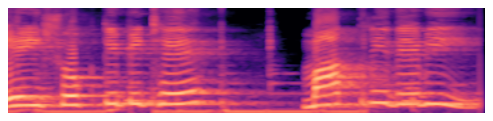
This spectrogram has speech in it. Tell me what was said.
এই শক্তিপীঠে মাতৃদেবী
